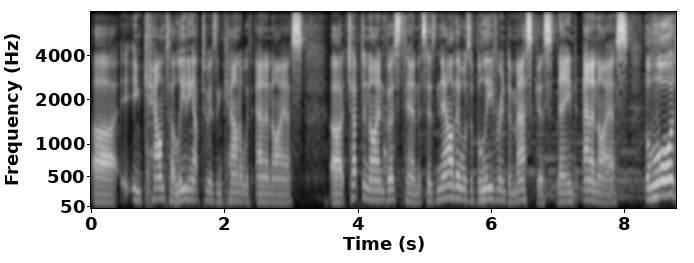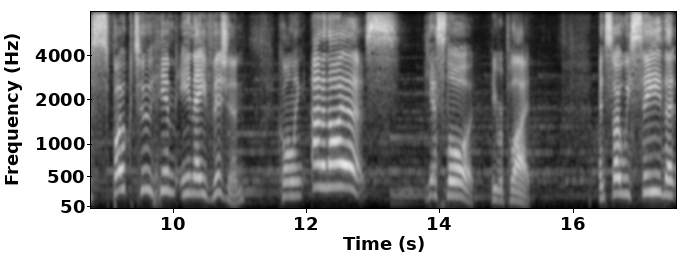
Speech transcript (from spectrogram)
uh, encounter, leading up to his encounter with Ananias. Uh, chapter 9, verse 10, it says, Now there was a believer in Damascus named Ananias. The Lord spoke to him in a vision, calling, Ananias! Yes, Lord, he replied. And so we see that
